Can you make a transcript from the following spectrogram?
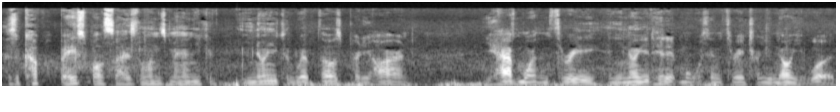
There's a couple baseball-sized ones, man. You could, you know, you could whip those pretty hard. You have more than three, and you know you'd hit it within three. You know you would.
